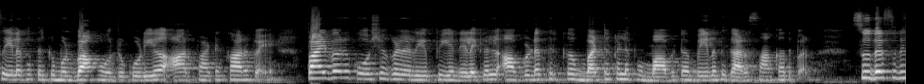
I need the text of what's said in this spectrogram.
செயலகத்திற்கு முன்பாக ஒன்று கூடிய ஆர்ப்பாட்டக்காரர்கள் பல்வேறு கோஷங்கள் எழுப்பிய நிலையில் அவ்விடத்திற்கு மட்டக்களப்பு மாவட்ட மேலதிக அரசாங்க அதிபர் சுதர்சனி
